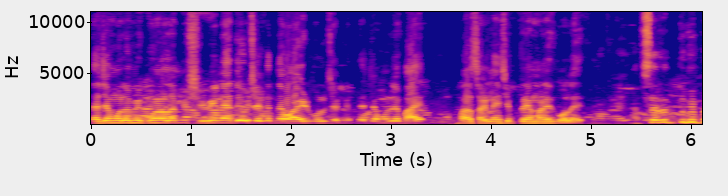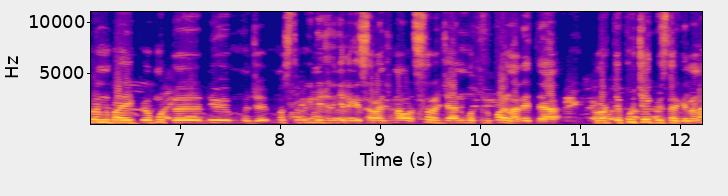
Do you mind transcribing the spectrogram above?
त्याच्यामुळे मी कोणाला मी शिवी नाही देऊ शकत नाही वाईट बोलू शकत. त्याच्यामुळे भाई मला सगळ्यांशी प्रेमानेच बोलायचं सर तुम्ही पण बाई एक मोठं नि- म्हणजे मस्तपैकी नियोजन केलं की सरांच्या नावावर सरांच्या आणि मथुर पळणार आहे त्या मला वाटतं पुढच्या एकवीस तारखेला ना?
